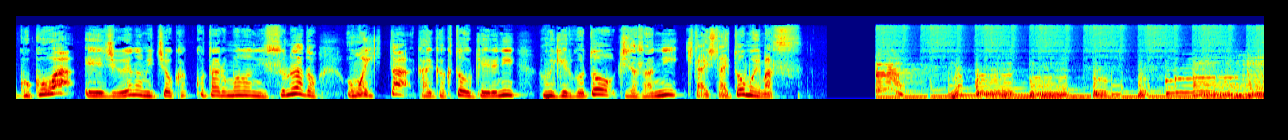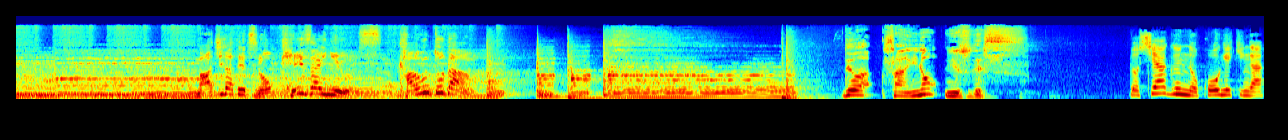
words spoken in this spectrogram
ここは永住への道を確固たるものにするなど思い切った改革と受け入れに踏み切ることを岸田さんに期待したいと思います。町田鉄の経済ニュースカウントダウンでは3位のニュースです。ロシア軍の攻撃が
